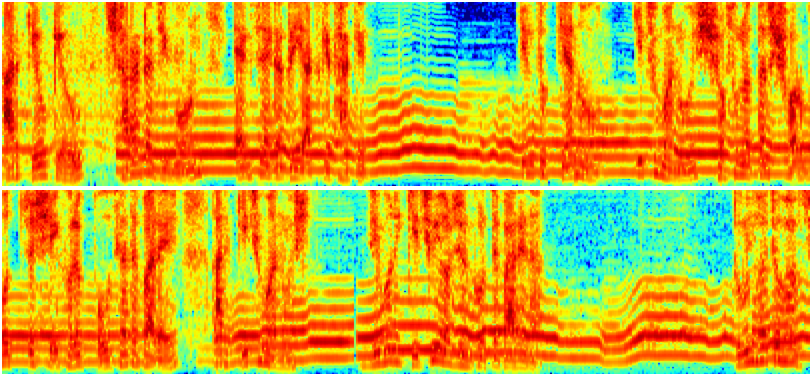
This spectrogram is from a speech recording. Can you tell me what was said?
আর কেউ কেউ সারাটা জীবন এক জায়গাতেই আটকে থাকে। কিন্তু কেন কিছু মানুষ সফলতার সর্বোচ্চ শিখরে পৌঁছাতে পারে আর কিছু মানুষ জীবনে কিছুই অর্জন করতে পারে না। তুমি হয়তো ভাবছ,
